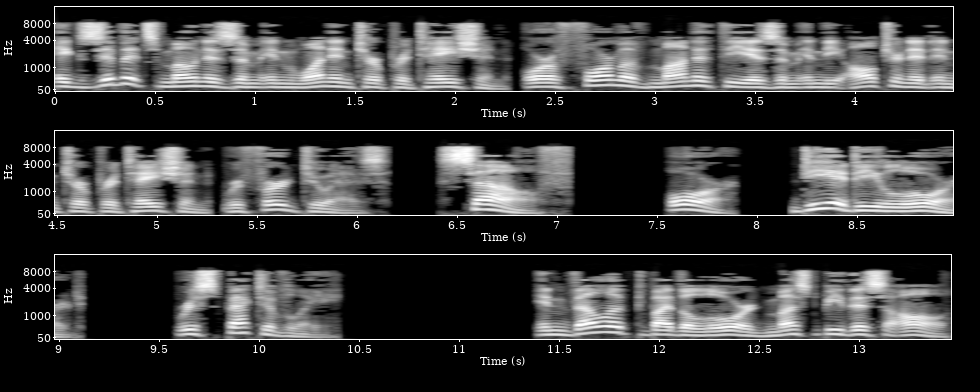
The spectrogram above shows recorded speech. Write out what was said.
exhibits monism in one interpretation, or a form of monotheism in the alternate interpretation, referred to as self or deity Lord, respectively. Enveloped by the Lord must be this all,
